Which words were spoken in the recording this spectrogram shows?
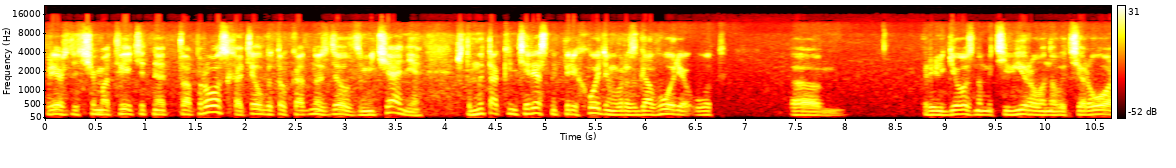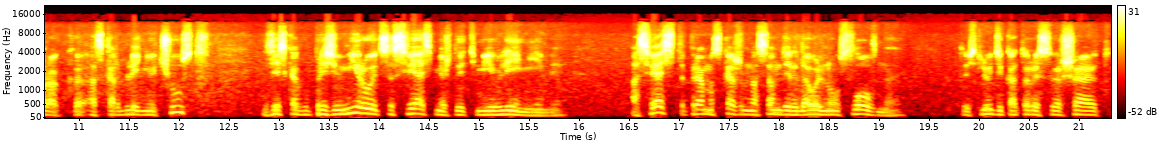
прежде чем ответить на этот вопрос, хотел бы только одно сделать замечание, что мы так интересно переходим в разговоре от э, религиозно мотивированного террора к оскорблению чувств – здесь как бы презюмируется связь между этими явлениями. А связь это, прямо скажем, на самом деле довольно условная. То есть люди, которые совершают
